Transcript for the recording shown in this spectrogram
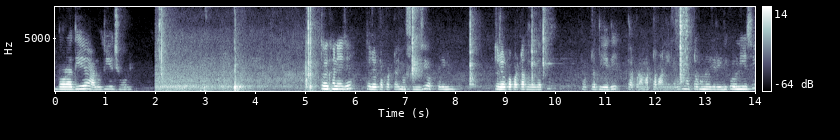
বড়া দিয়ে আলু দিয়ে ঝোল। তো এখানে যে তোজোর পাপড়টাই মশলিজি অফ করে নিই। তোজোর পাপড়টা হয়ে গেছে। ওরটা দিয়ে দিই, তারপর আমারটা বানিয়ে নেব। আমারটা ওখানে ওই যে রেডি করে নিয়েছি।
